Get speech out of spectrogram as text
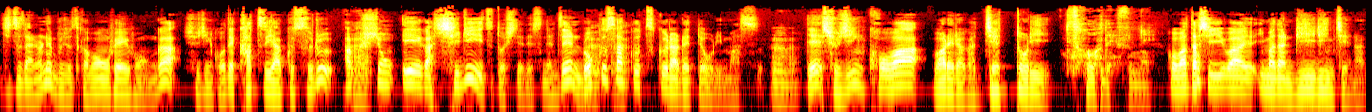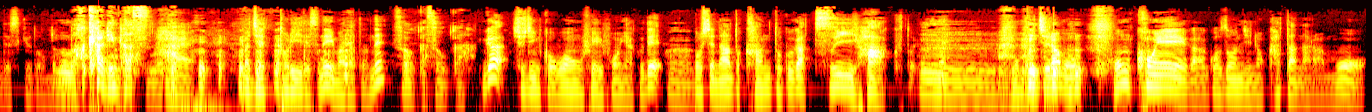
実在のね、武術家ウォン・フェイフォンが主人公で活躍するアクション映画シリーズとしてですね、全6作作られております。で、主人公は我らがジェットリー。そうですね。これ私は未だにリー・リンチェなんですけども。わかりますね。はい。まあ、ジェットリーですね、今だとね。そうか、そうか。が主人公ウォン・フェイフォン役で、うんそしてなんと監督がツイ・ハークといううね。うこちらも香港映画ご存知の方ならもう、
